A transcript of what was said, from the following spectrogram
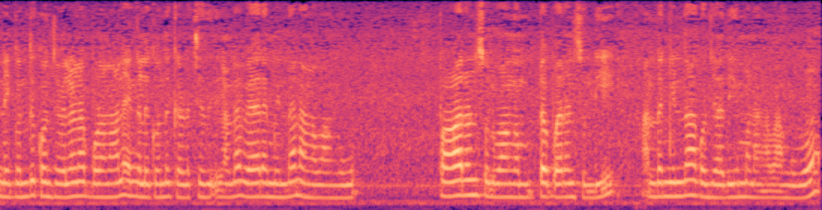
இன்னைக்கு வந்து கொஞ்சம் விளையாட போனனால எங்களுக்கு வந்து கிடைச்சது. இல்லைன்னா வேறு மீன் தான் நாங்கள் வாங்குவோம். பாறைன்னு சொல்லுவாங்க முட்டை பாறைன்னு சொல்லி. அந்த மீன் தான் கொஞ்சம் அதிகமாக நாங்கள் வாங்குவோம்.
